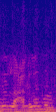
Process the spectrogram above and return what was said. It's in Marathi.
这哪个了吗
